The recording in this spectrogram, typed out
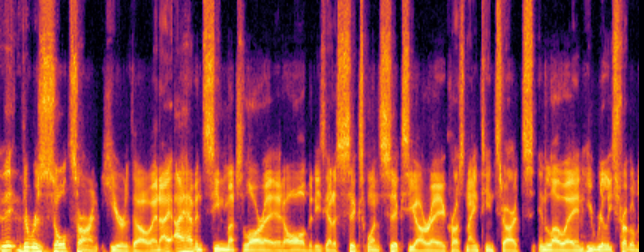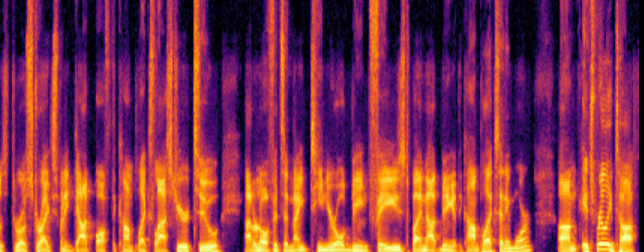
The, the, results aren't here though, and I, I, haven't seen much Lara at all. But he's got a six one six ERA across 19 starts in low A, and he really struggled to throw strikes when he got off the complex last year too. I don't know if it's a 19 year old being fazed by not being at the complex anymore. Um, it's really tough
